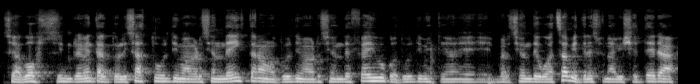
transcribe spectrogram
O sea, vos simplemente actualizás tu última versión de Instagram o tu última versión de Facebook o tu última eh, versión de WhatsApp y tenés una billetera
